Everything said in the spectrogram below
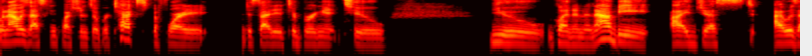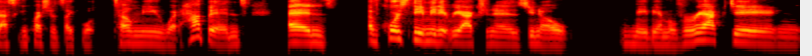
when I was asking questions over text before I decided to bring it to you, Glennon and Abby, I just, I was asking questions like, well, tell me what happened. And of course, the immediate reaction is, you know, maybe I'm overreacting.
